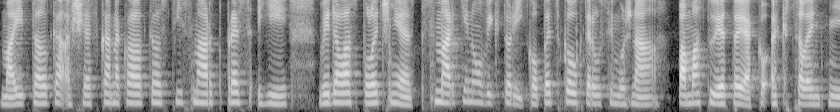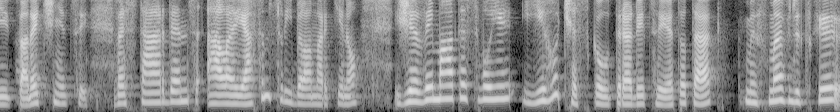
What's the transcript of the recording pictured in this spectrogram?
majitelka a šéfka nakladatelství Smart Press, ji vydala společně s Martinou Viktorí Kopeckou, kterou si možná pamatujete jako excelentní tanečnici ve Stardance, ale já jsem slíbila, Martino, že vy máte svoji jihočeskou tradici, je to tak? My jsme vždycky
